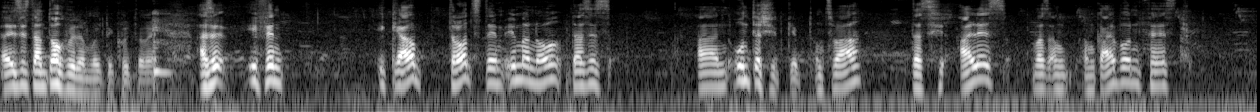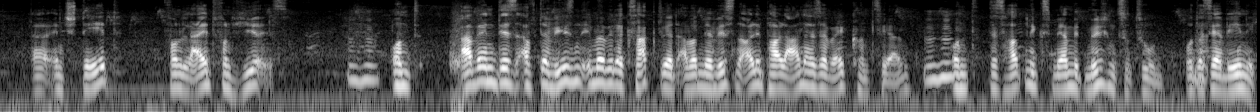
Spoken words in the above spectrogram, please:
äh, ist es dann doch wieder multikulturell. Also ich finde, ich glaube trotzdem immer noch, dass es einen Unterschied gibt. Und zwar, dass alles, was am, am Geibodenfest äh, entsteht, von Leid von hier ist. Und auch wenn das auf der Wiesen immer wieder gesagt wird, aber wir wissen alle, Paulaner ist ein Weltkonzern. Und das hat nichts mehr mit München zu tun oder sehr wenig.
